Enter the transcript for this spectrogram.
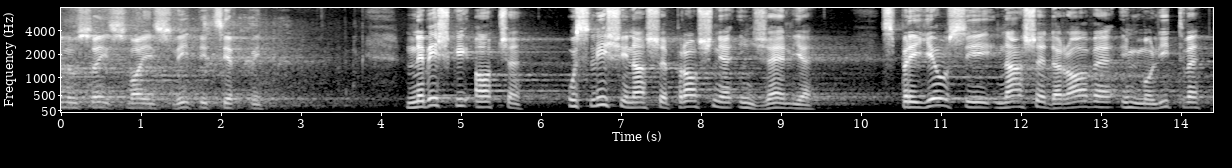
in vsej svoji sveti crkvi. Nebeški Oče, usliši naše prošnje in želje, sprejel si naše darove in molitve,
